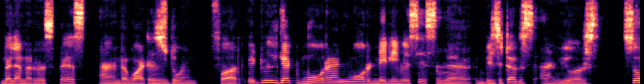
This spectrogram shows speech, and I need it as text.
Belen Aerospace and what is doing for it will get more and more daily basis uh, visitors and viewers. So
